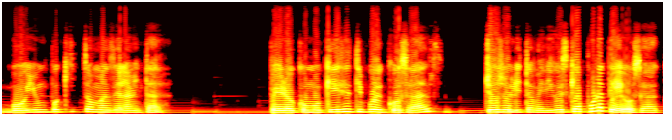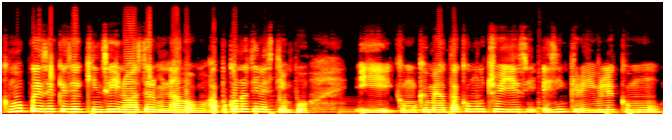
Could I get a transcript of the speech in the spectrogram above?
Voy un poquito más de la mitad. Pero como que ese tipo de cosas, yo solita me digo, es que apúrate, o sea, ¿cómo puede ser que sea 15 y no has terminado? ¿A poco no tienes tiempo? Y como que me ataco mucho y es, es increíble cómo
